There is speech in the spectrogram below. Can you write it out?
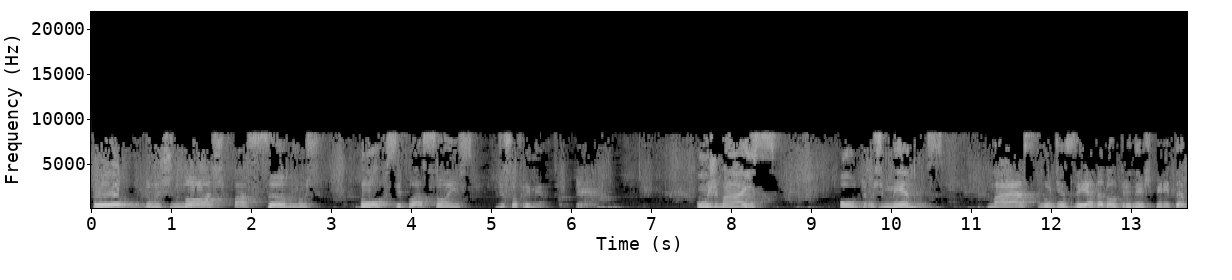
todos nós passamos por situações de sofrimento. Uns mais, outros menos. Mas, no dizer da doutrina espírita,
